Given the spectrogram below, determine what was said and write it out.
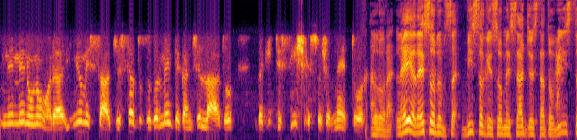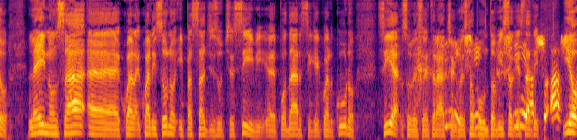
nemmeno un'ora il mio messaggio è stato totalmente cancellato da chi gestisce il social network. Allora, lei adesso, sa, visto che il suo messaggio è stato visto, lei non sa eh, quali, quali sono i passaggi successivi. Eh, può darsi che qualcuno sia sulle sue tracce sì, a questo sì, punto, visto sì, che stati... ass- ass- Io,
